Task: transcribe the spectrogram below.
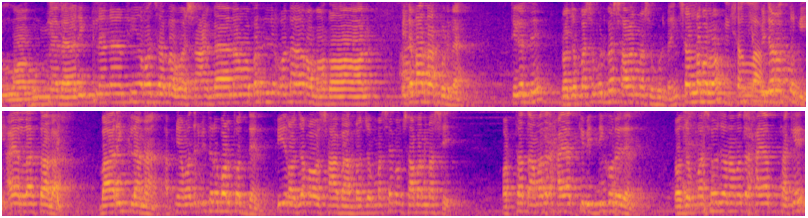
اللهم بارك لنا في رجب وشعبان وبلغنا رمضان এটা বারবার পড়বে ঠিক আছে রজব মাসে পড়বে শাবান মাসে পড়বে ইনশাআল্লাহ বলো ইনশাআল্লাহ। এটার অর্থ কি আয় আল্লাহ তাআলা বারিক লানা আপনি আমাদের ভিতরে বরকত দেন ফি রজব ও শাবান রজব মাসে এবং শাবান মাসে অর্থাৎ আমাদের হায়াতকে বৃদ্ধি করে দেন। রজব মাসেও যেন আমাদের হায়াত থাকে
